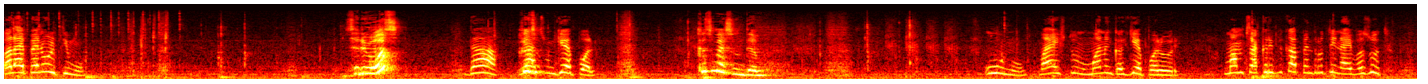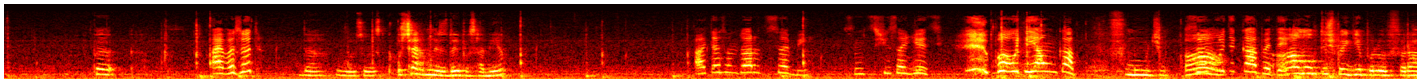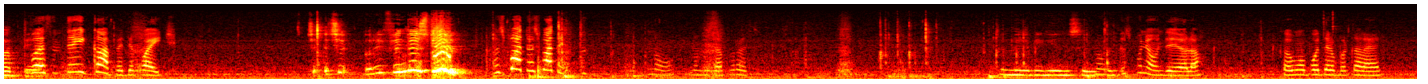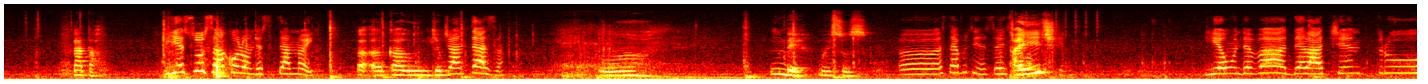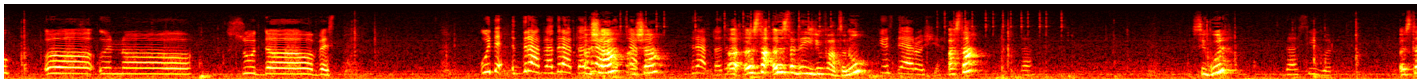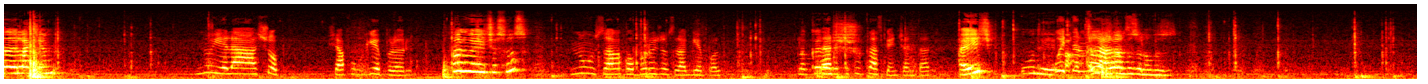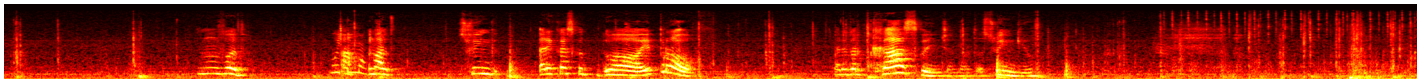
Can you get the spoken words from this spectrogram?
Ăla e penultimul. Serios? Da, Cât- ia un ghepăl. Câți mai suntem? Unu. Mai ești unul, mănâncă ghepăluri. M-am sacrificat pentru tine, ai văzut? Pe... Ai văzut? Da, mulțumesc. Și rămâneți doi pe sabia? Astea sunt doar săbii. Sunt și săgeți. Bă, uite, ia un cap. Fumă ce... Sunt multe capete. Am 18 ghepăluri, frate. Bă, sunt trei capete pe aici. Ce, ce? Refren destul! În spate, în spate. Nu, nu mi s-a părut. Când ne begin Nu, sunt... îți spune unde e ăla. Că mă pot teleporta la el. Gata. E sus, acolo unde stăteam noi. Ca, ca un chem... Ceantează. Ah. Unde? Mai sus. Uh, stai puțin, stai să Aici? mă puțin. E undeva de la centru uh, în uh, sud-vest. Uite, dreapta, dreapta, Așa? dreapta, dreapta, Așa? Dreapta, A, dreapta. ăsta, ăsta de aici din față, nu? Chestia aia roșie. Asta? Da, Sigur? da, sigur. Ăsta de la camp? Nu, e la shop. Și a făcut ghepăluri. A, nu e aici sus? Nu, s-a coborât jos la ghepăl. La Dar care? are și cască enchantată. Aici? Unde e? Uite-l, A, mă, Ăla, jos. l-am văzut, l-am văzut. Nu-l văd. Uite, Ah, mă, îl față. văd. Swing are cască... Oh, e pro. Are doar cască enchantată. Swing you.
